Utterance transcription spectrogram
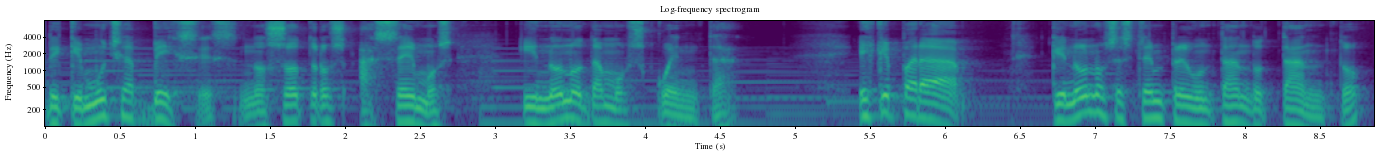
de que muchas veces nosotros hacemos y no nos damos cuenta es que para que no nos estén preguntando tanto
